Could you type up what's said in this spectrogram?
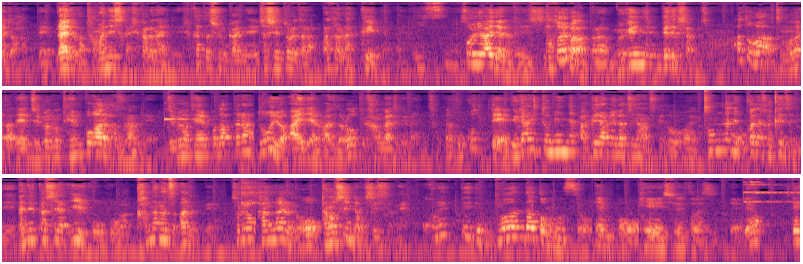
イト貼ってライトがたまにしか光らないんで光った瞬間に写真撮れたらあなたはラッキーみたいなね。いいっすね。そういうアイデアでもいいし例えばだったら無限に出てきちゃうんですよ。あとはその中で自分の店舗があるはずなんで自分の店舗だったらどういうアイデアがあるだろうって考えておけばいいんですよ。だからここって意外とみんな諦めがちなんですけど、はい。そんなにお金かけずに何かしらいい方法が必ずあるんでそれを考えるのを楽しんでほしいですよねこれってでも不安だと思うんですよ。店舗を経営してる人たちって。やって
